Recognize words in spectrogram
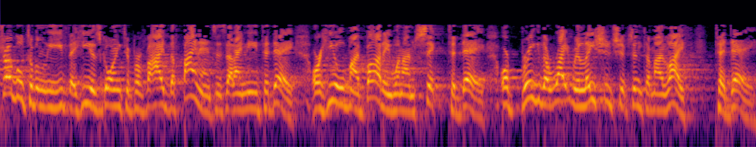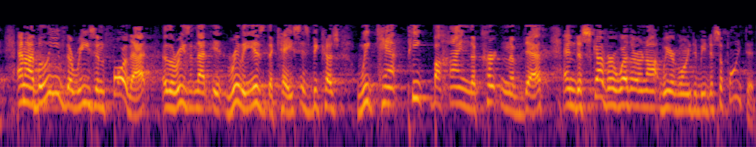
struggle to believe that He is going to provide the finances that I need today, or heal my body when I'm sick today, or bring the right relationships into my life today. And I believe the reason for that, the reason that it really is the case, is because we can't peek behind the curtain of death and discover whether or not we are going to be disappointed.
